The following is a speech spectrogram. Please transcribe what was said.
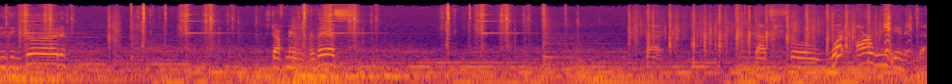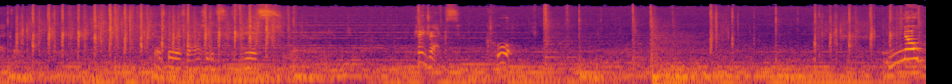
Anything good? Stuff mainly for this. Okay. That's for what are we in exactly? Let's go this way. I want to see what's this. Train tracks. Cool. Nope.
